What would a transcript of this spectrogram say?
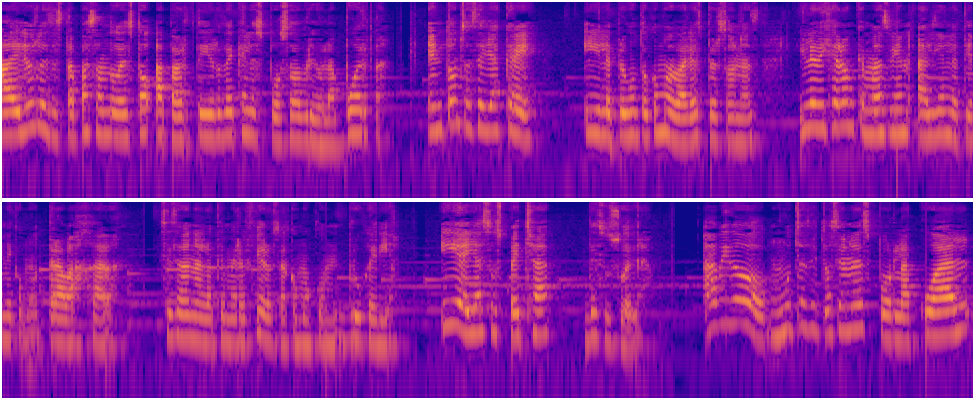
a ellos les está pasando esto a partir de que el esposo abrió la puerta. Entonces ella cree y le preguntó como a varias personas y le dijeron que más bien alguien la tiene como trabajada. Si saben a lo que me refiero, o sea, como con brujería. Y ella sospecha de su suegra. Ha habido muchas situaciones por la cual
